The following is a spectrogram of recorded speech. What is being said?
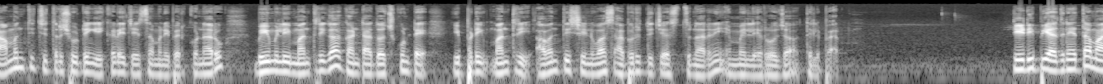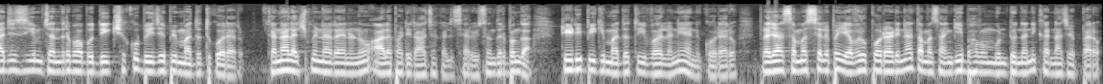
చామంతి చిత్ర షూటింగ్ ఇక్కడే చేశామని పేర్కొన్నారు. భీమిలి మంత్రిగా గంటా దోచుకుంటే ఇప్పటి మంత్రి అవంతి శ్రీనివాస్ అభివృద్ధి చేస్తున్నారని ఎమ్మెల్యే రోజా తెలిపారు. టీడీపీ అధినేత మాజీ సీఎం చంద్రబాబు దీక్షకు బీజేపీ మద్దతు కోరారు. కన్నా లక్ష్మీనారాయణను ఆలపాటి రాజా కలిశారు. ఈ సందర్భంగా టీడీపీకి మద్దతు ఇవ్వాలని ఆయన కోరారు. ప్రజా సమస్యలపై ఎవరు పోరాడినా తమ సంఘీభావం ఉంటుందని కన్నా చెప్పారు.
